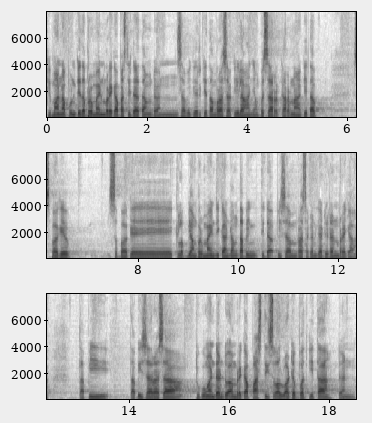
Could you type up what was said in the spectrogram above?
Di mana pun kita bermain mereka pasti datang dan saya pikir kita merasa kehilangan yang besar karena kita sebagai sebagai klub yang bermain di kandang tapi tidak bisa merasakan kehadiran mereka. Tapi tapi saya rasa dukungan dan doa mereka pasti selalu ada buat kita dan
